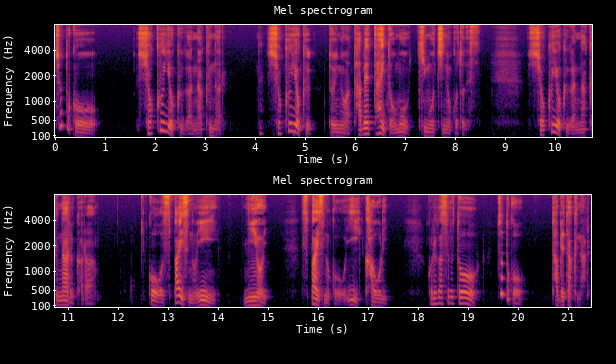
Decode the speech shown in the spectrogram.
ちょっとこう食欲がなくなる。食欲というのは食べたいと思う気持ちのことです。食欲がなくなるからこうスパイスのいい匂いスパイスのこういい香りこれがするとちょっとこう食べたくなる。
